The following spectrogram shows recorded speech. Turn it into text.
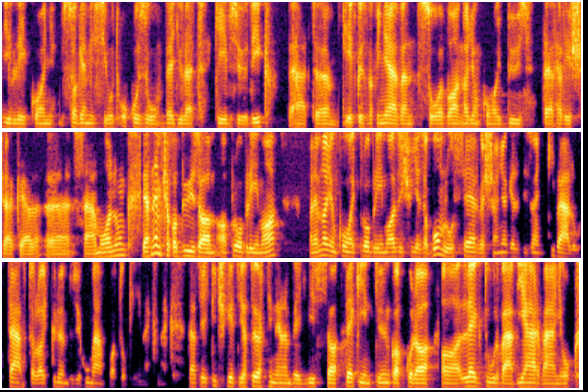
illékony szagemissziót okozó vegyület képződik, tehát hétköznapi nyelven szólva nagyon komoly bűz terheléssel kell számolnunk. De hát nem csak a bűz a, a probléma, hanem nagyon komoly probléma az is, hogy ez a bomló szerves anyag, ez bizony kiváló táptalaj különböző humánpatogéneknek. Tehát, hogy egy kicsit a történelembe egy visszatekintünk, akkor a, a legdurvább járványok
